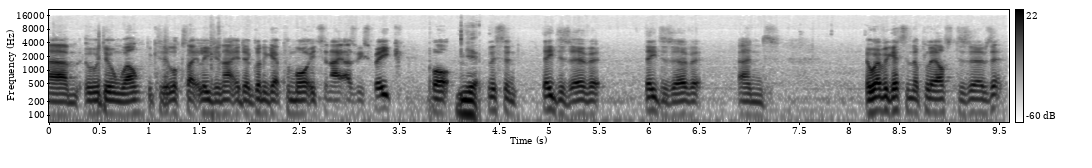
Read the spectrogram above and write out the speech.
um, who are doing well because it looks like Leeds United are going to get promoted tonight as we speak. But Yeah. listen, they deserve it. They deserve it, and whoever gets in the playoffs deserves it.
